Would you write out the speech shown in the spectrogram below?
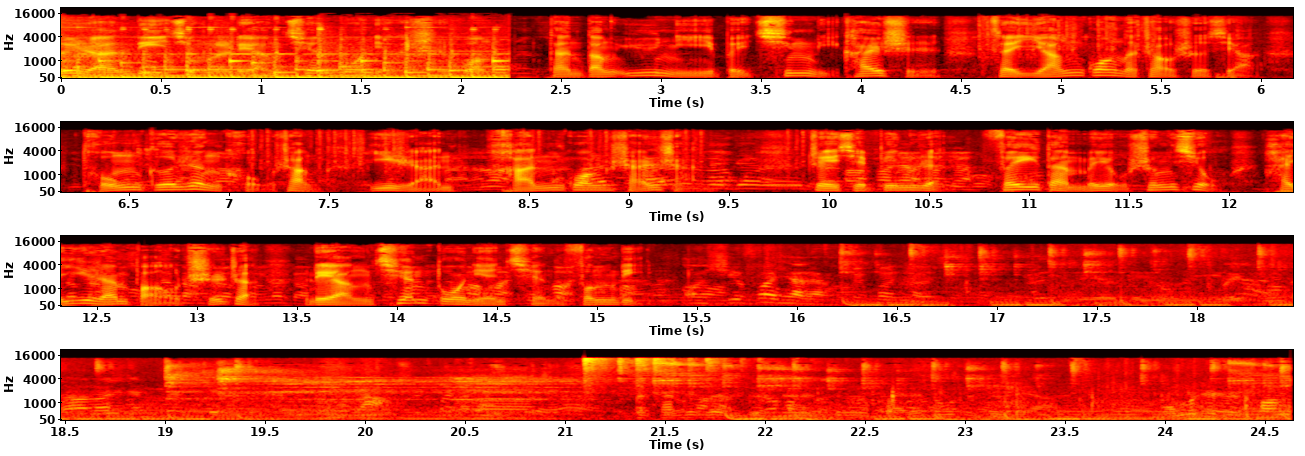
虽然历经了两千多年的时光但当淤泥被清理开时，在阳光的照射下，铜戈刃口上依然寒光闪闪。这些兵刃非但没有生锈，还依然保持着两千多年前的锋利。我们这是放的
